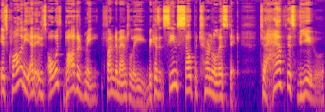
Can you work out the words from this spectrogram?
is quality, and it's always bothered me fundamentally because it seems so paternalistic to have this view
